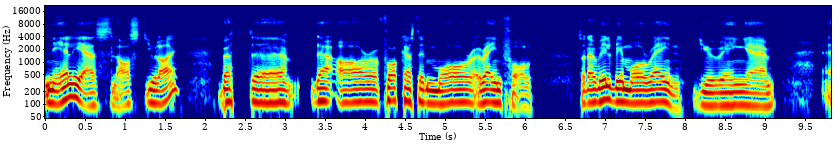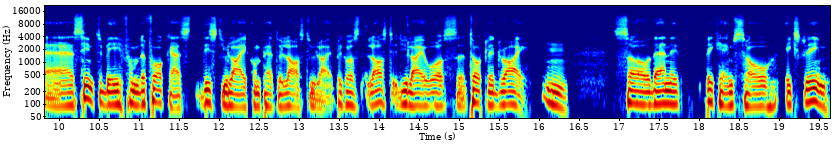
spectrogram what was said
nearly as last July, but uh, there are forecasted more rainfall. So there will be more rain during, um, uh, seem to be from the forecast this July compared to last July, because last July was uh, totally dry. So then it became so extreme.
